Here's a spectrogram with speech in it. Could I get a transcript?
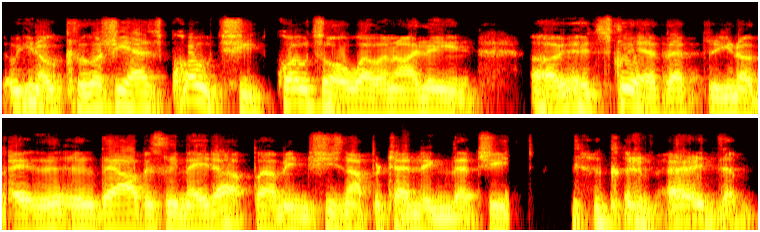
you know, because she has quotes, she quotes Orwell and Eileen. Uh, it's clear that you know they they obviously made up. I mean, she's not pretending that she could have heard them.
